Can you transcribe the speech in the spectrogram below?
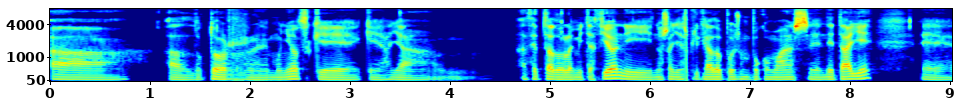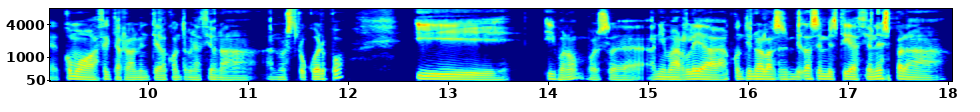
al doctor eh, Muñoz que, haya aceptado la invitación y nos haya explicado pues un poco más en detalle cómo afecta realmente la contaminación a nuestro cuerpo y, bueno, pues eh, animarle a continuar las, las investigaciones para,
